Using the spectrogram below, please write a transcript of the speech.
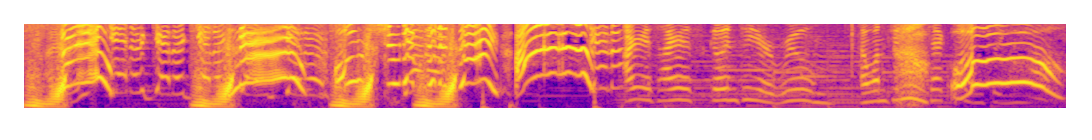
No! Get her, get her, get her, No! get her. Ah! Oh, shoot, I'm gonna die! Ah! Irys, Irys, go into your room. I want you to text Oh!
